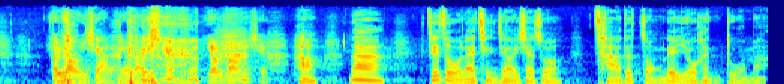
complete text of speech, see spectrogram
要绕一下了，要绕一下，要绕一下。好，那接着我来请教一下说，说茶的种类有很多嘛？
